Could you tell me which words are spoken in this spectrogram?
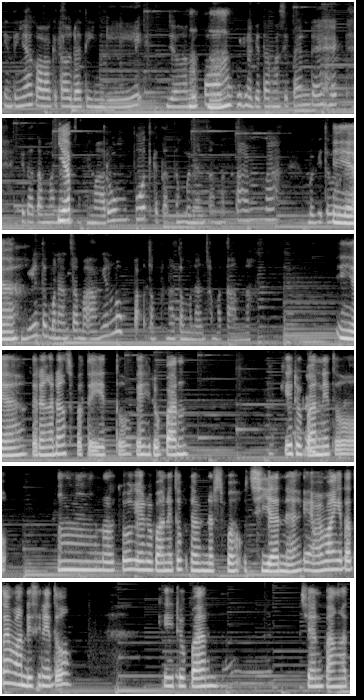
intinya kalau kita udah tinggi jangan lupa ketika kita masih pendek kita temenan Yep. sama rumput kita temenan sama tanah begitu Iya. udah tinggi temenan sama angin lupa pernah temenan sama tanah iya kadang-kadang seperti itu kehidupan. Kehidupan itu hmm, menurutku kehidupan itu benar-benar sebuah ujian ya. Kayak memang kita tuh emang di sini tuh kehidupan ujian banget.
